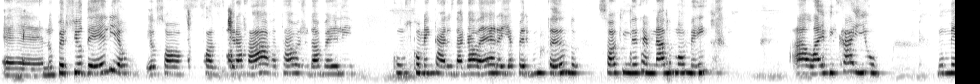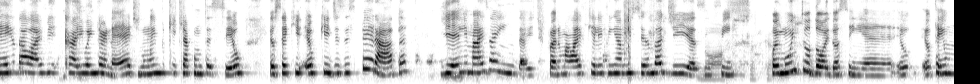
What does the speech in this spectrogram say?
É, no perfil dele, eu, eu só faz, gravava tal, ajudava ele com os comentários da galera, ia perguntando. Só que em determinado momento a live caiu. No meio da live caiu a internet, não lembro o que, que aconteceu. Eu sei que eu fiquei desesperada E ele mais ainda. E, tipo, era uma live que ele vinha anunciando há dias, enfim. Nossa, cara. Foi muito doido, assim. É, eu, eu tenho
